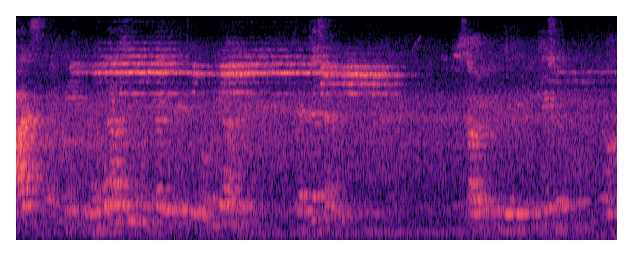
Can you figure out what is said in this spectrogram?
आज मी मोहराशी कुठल्या विषयी बोलली आहे त्याच्यासाठी सावित्रीदेवी फुले, अं,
